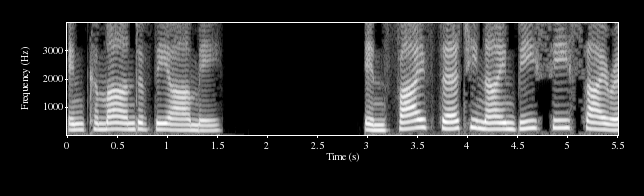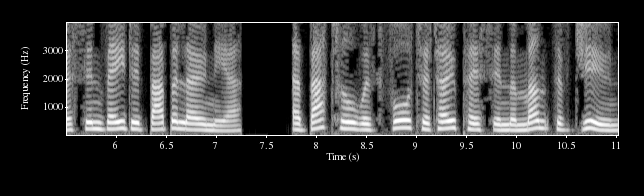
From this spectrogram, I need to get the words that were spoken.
in command of the army. In 539 BC Cyrus invaded Babylonia. A battle was fought at Opis in the month of June,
